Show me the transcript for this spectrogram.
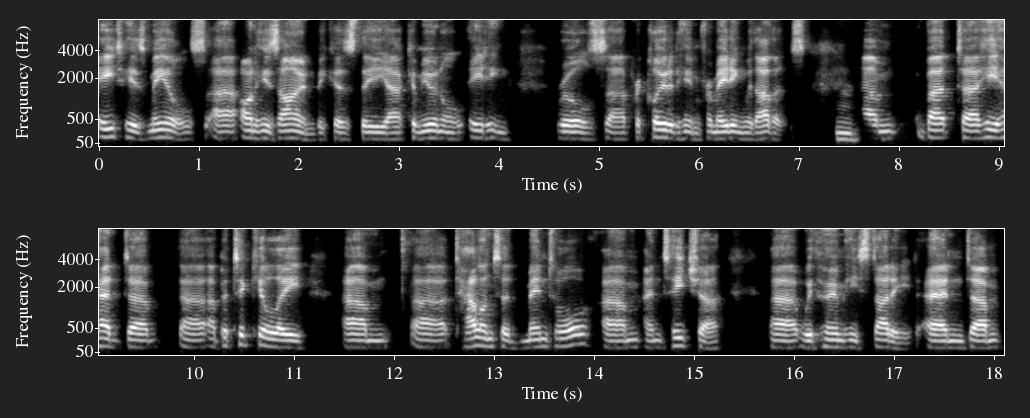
eat his meals on his own because the communal eating rules precluded him from eating with others. Mm. Um, but he had uh, a particularly um, uh, talented mentor um, and teacher uh, with whom he studied. And, um,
